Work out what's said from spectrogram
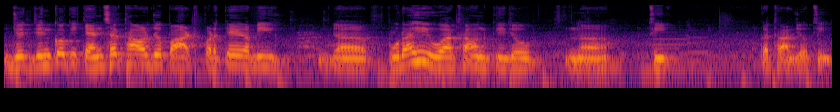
जो, जिनको कि कैंसर था और जो पाठ पढ़ के अभी पूरा ही हुआ था, उनकी जो थी, कथा जो थी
